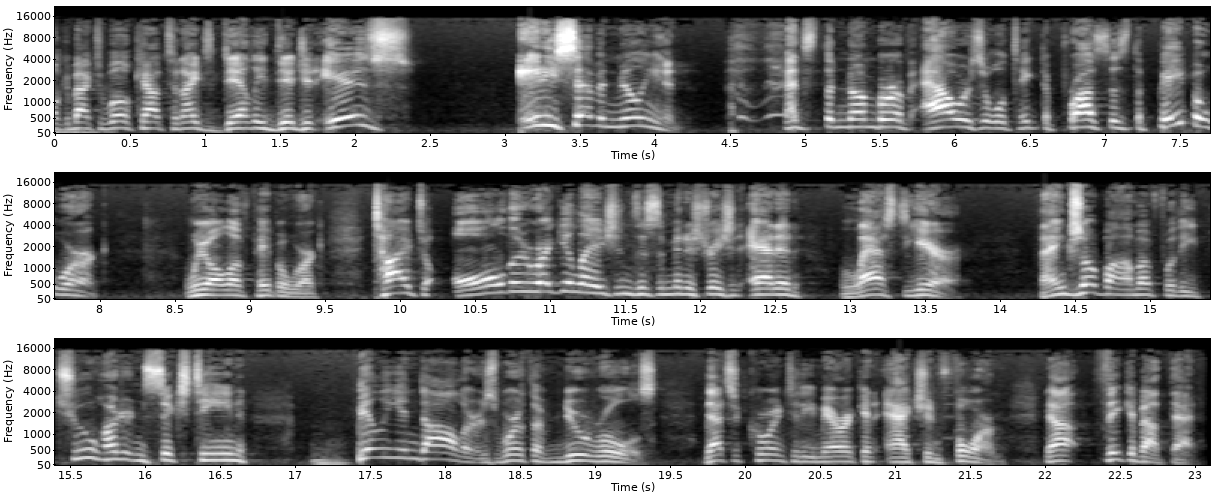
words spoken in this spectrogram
welcome back to Wilkow. Tonight's daily digit is 87 million. That's the number of hours it will take to process the paperwork. We all love paperwork. Tied to all the regulations this administration added last year. Thanks, Obama, for the $216 billion worth of new rules. That's according to the American Action Forum. Now, think about that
